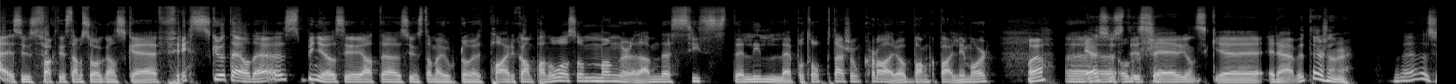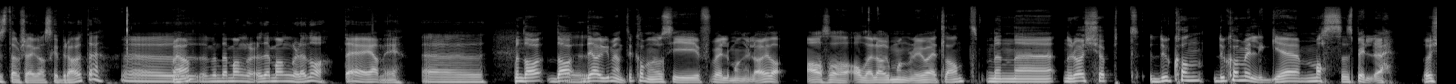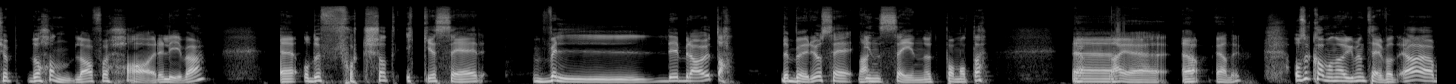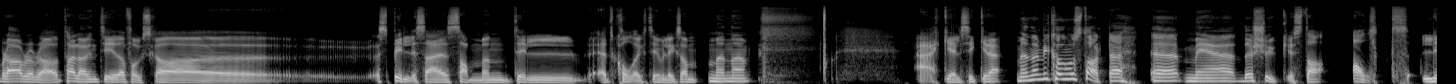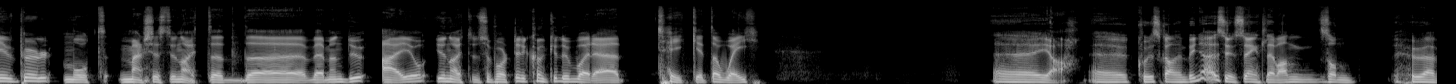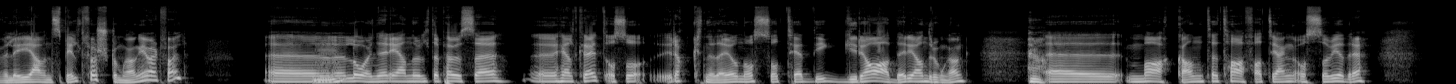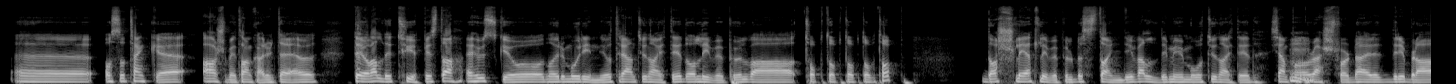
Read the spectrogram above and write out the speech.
Jeg syns faktisk de så ganske friske ut, jeg, og det begynner jeg å si at jeg syns de har gjort over et par kamper nå, og så mangler de det siste lille på topp der som klarer å banke ballen i mål. Å ja. Jeg Eh, syns uh, de ser ganske ræve ut, jeg, skjønner du. Jeg syns de ser ganske bra ut, det. Uh, Ja. Men det mangler, det mangler noe, det er jeg enig i. Uh, Men da, da, det argumentet kan man jo si for veldig mange lag, da. Altså, alle lag mangler jo et eller annet. Men uh, når du har kjøpt Du kan, du kan velge masse spillere. Du har, kjøpt, du har handla for harde livet, eh, og det fortsatt ikke ser veldig bra ut, da. Det bør jo se Nei. insane ut, på en måte. ja. Eh, Nei, jeg ja. er enig. Og så kan man argumentere for at ja, ja, bla, bla, bla, det tar lang tid at folk skal øh, spille seg sammen til et kollektiv, liksom. Men jeg er ikke helt sikker, jeg. Men vi kan jo starte med det sjukeste av alt. Liverpool mot Manchester United. øh, Vemund, du er jo United-supporter. Kan ikke du bare take it away? Uh, ja, uh, hvor skal den begynne? Jeg syns egentlig det var en sånn høvelig jevnspilt førsteomgang, i hvert fall. Uh, mm. Lå under 1-0 til pause, eh, helt greit. Og så rakner det jo nå så til de grader i andre omgang. Ja. Eh, Maken til tafatt gjeng, osv. Uh, og så tenker jeg, har så mye tanker rundt det. Det er jo veldig typisk. da. Jeg husker jo når Mourinho trente United og Liverpool var topp, topp, topp. topp, topp. Da slet Liverpool bestandig veldig mye mot United. Kjempa Mm. Rashford der dribla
